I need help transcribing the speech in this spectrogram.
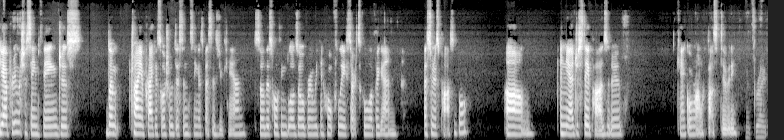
yeah, pretty much the same thing. Just lim- try and practice social distancing as best as you can, so this whole thing blows over and we can hopefully start school up again as soon as possible. Um, and yeah, just stay positive. Can't go wrong with positivity. That's right.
